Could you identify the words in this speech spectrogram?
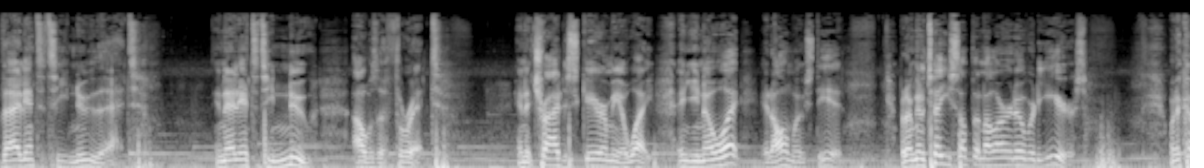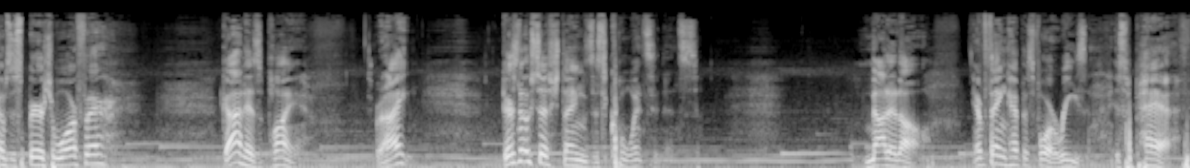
That entity knew that. And that entity knew I was a threat. And it tried to scare me away. And you know what? It almost did. But I'm going to tell you something I learned over the years. When it comes to spiritual warfare, God has a plan, right? There's no such things as coincidence. Not at all. Everything happens for a reason. It's a path.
